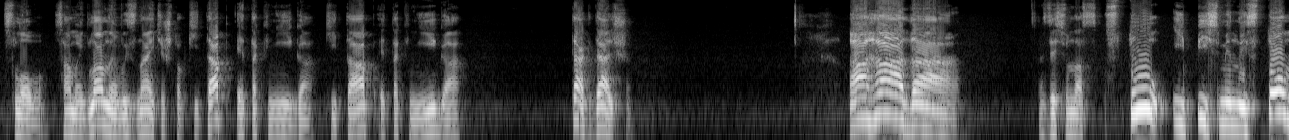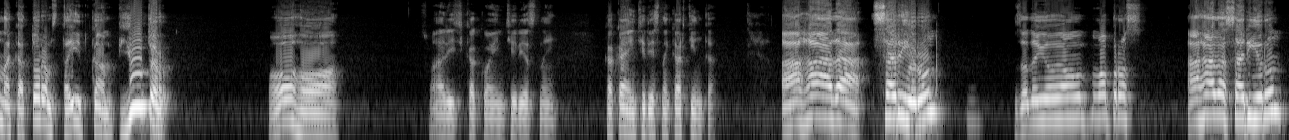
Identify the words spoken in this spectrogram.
слову. Самое главное, вы знаете, что китаб это книга. Китаб это книга. Так, дальше. Ага, да. Здесь у нас стул и письменный стол, на котором стоит компьютер. Ого! Смотрите, какой интересный, какая интересная картинка. Ага, да, сарирун. Задаю вам вопрос. Ага, да, сарирун.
